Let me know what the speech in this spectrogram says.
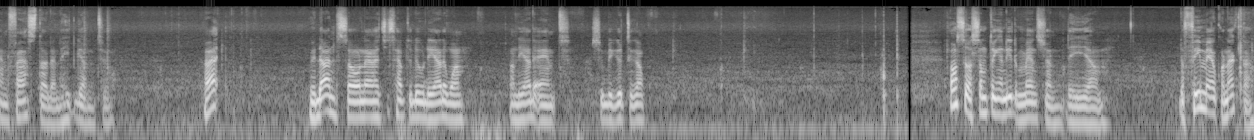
And faster than the heat gun too. Alright. We're done. So now I just have to do the other one on the other end. Should be good to go. Also something I need to mention. The um, the female connector.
